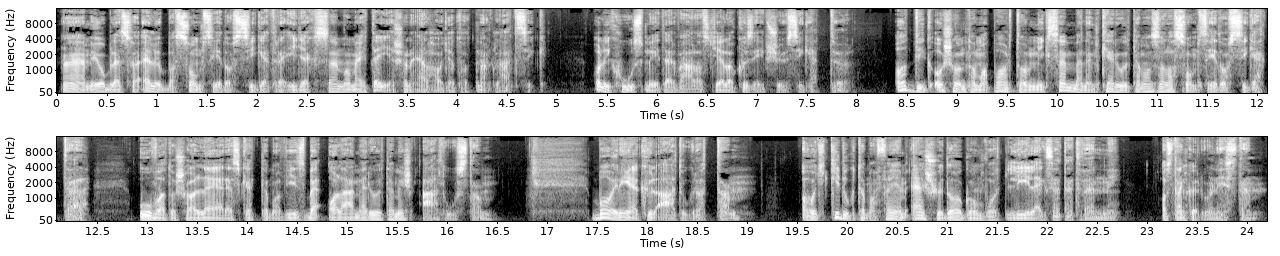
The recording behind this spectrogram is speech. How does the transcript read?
Nem, jobb lesz, ha előbb a szomszédos szigetre igyekszem, amely teljesen elhagyatottnak látszik. Alig húsz méter választja el a középső szigettől. Addig osontam a parton, míg szembe nem kerültem azzal a szomszédos szigettel. Óvatosan leereszkedtem a vízbe, alámerültem és átúztam. Baj nélkül átugrottam. Ahogy kidugtam a fejem, első dolgom volt lélegzetet venni. Aztán körülnéztem.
